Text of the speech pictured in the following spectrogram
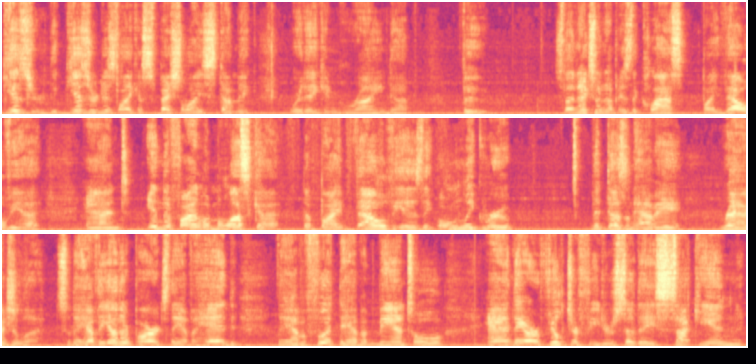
gizzard. The gizzard is like a specialized stomach where they can grind up food. So the next one up is the class Bivalvia. And in the phylum Mollusca, the Bivalvia is the only group that doesn't have a radula. So they have the other parts, they have a head, they have a foot, they have a mantle, and they are filter feeders. So they suck in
